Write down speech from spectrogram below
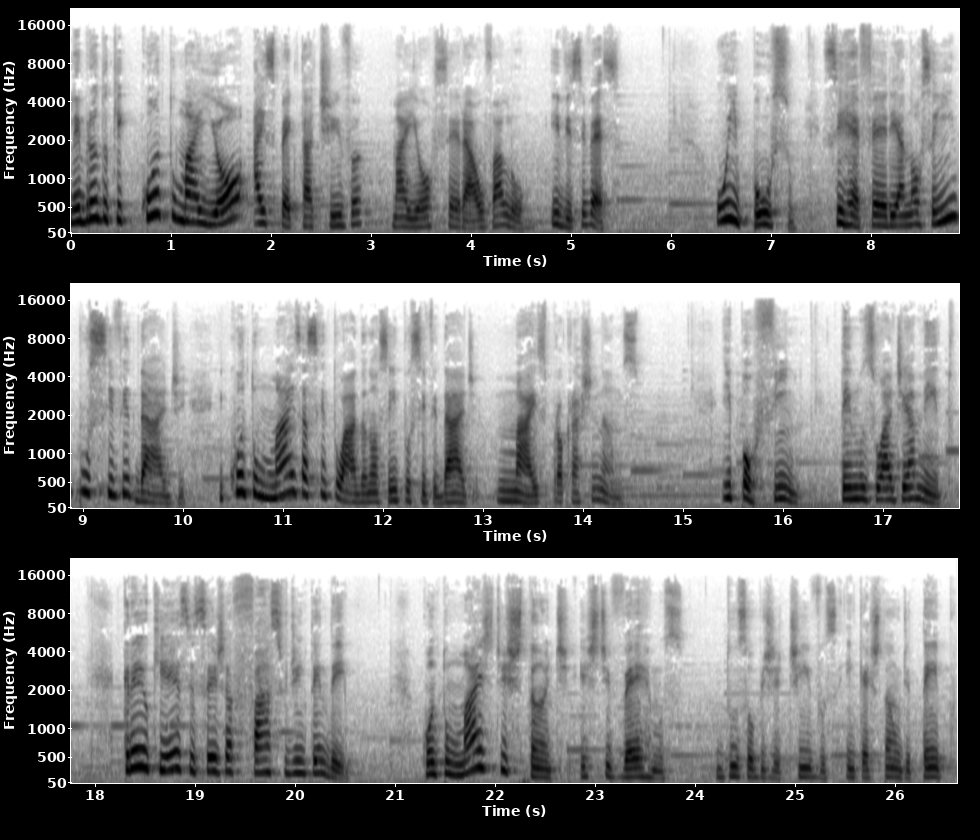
Lembrando que quanto maior a expectativa, maior será o valor, e vice-versa. O impulso se refere à nossa impulsividade. E quanto mais acentuada a nossa impulsividade, mais procrastinamos. E por fim, temos o adiamento. Creio que esse seja fácil de entender. Quanto mais distante estivermos dos objetivos em questão de tempo,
